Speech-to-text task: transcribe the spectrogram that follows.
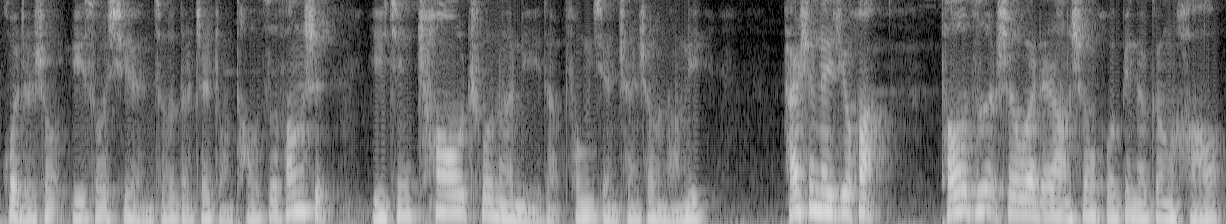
或者说你所选择的这种投资方式，已经超出了你的风险承受能力。还是那句话，投资是为了让生活变得更好，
